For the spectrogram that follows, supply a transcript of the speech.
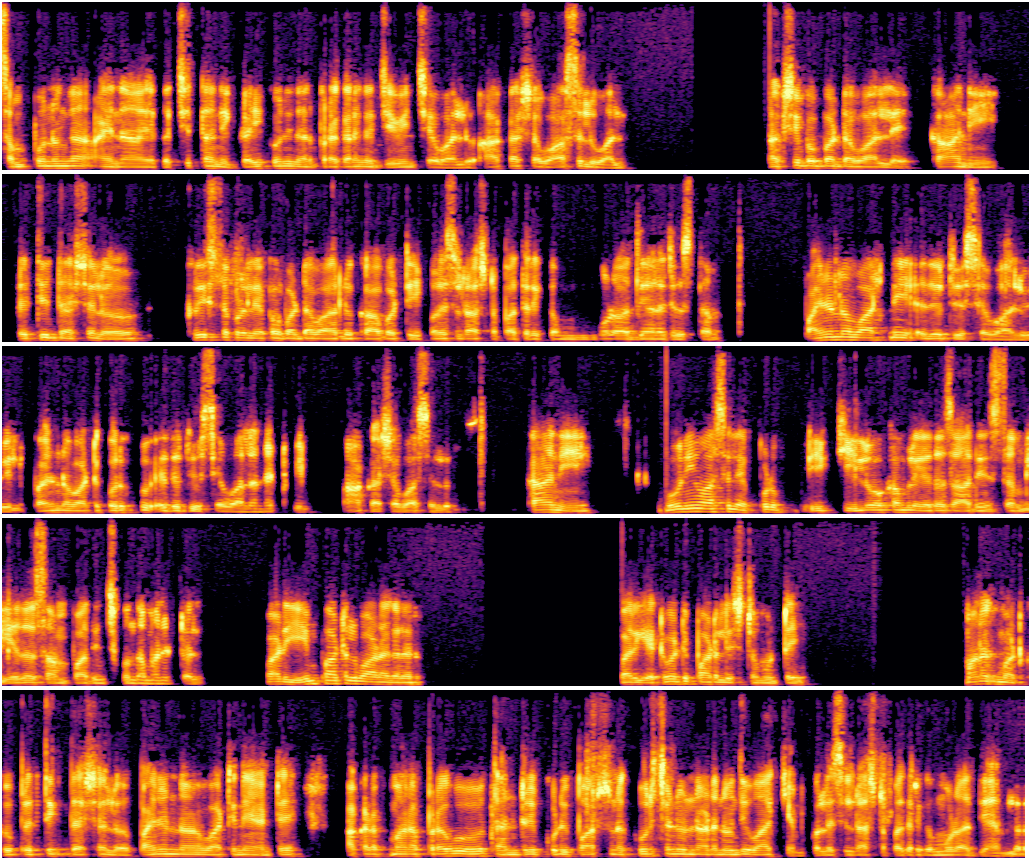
సంపూర్ణంగా ఆయన యొక్క చిత్తాన్ని గైకొని దాని ప్రకారంగా జీవించే వాళ్ళు ఆకాశ వాసులు వాళ్ళు. రక్షింపబడ్డ వాళ్ళే. కానీ ప్రతి దశలో క్రీస్తు కూడా లేపబడ్డ వాళ్ళు కాబట్టి కొలసలు రాష్ట్ర పత్రిక మూడో అధ్యాయంలో చూస్తాం. పైన వాటిని ఎదురు చూసేవాళ్ళు వీళ్ళు పైన వాటి కొరకు ఎదురు చూసేవాళ్ళు అన్నట్టు వీళ్ళు ఆకాశవాసులు. కానీ భూనివాసులు ఎప్పుడు ఈ లోకంలో ఏదో సాధిస్తాం ఏదో సంపాదించుకుందాం అన్నట్టు వాడు ఏం పాటలు పాడగలరు? వారికి ఎటువంటి పాటలు ఇష్టం ఉంటాయి? మనకు మటుకు ప్రతి దశలో పైన వాటినే అంటే అక్కడ మన ప్రభు తండ్రి కుడి పార్శ్వన కూర్చొని ఉన్నాడని ఉంది వాక్యం. కొలసిల రాష్ట్ర పత్రిక మూడో అధ్యాయంలో.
